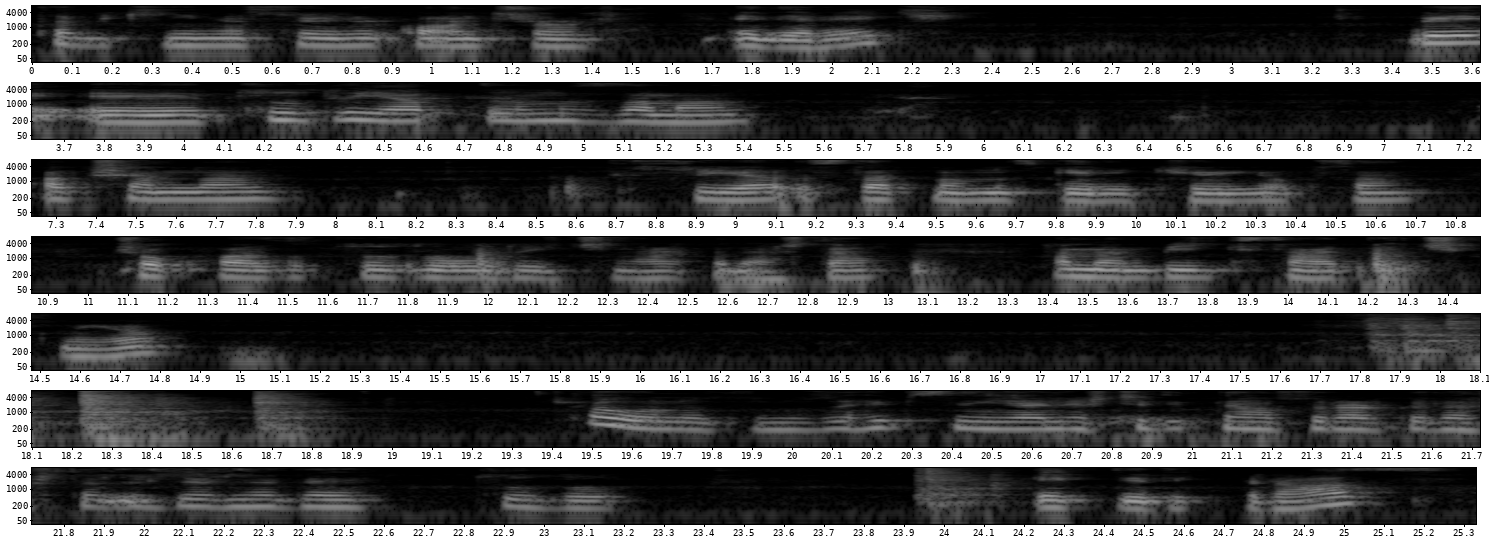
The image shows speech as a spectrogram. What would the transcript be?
Tabii ki yine suyunu kontrol ederek ve e, tuzlu yaptığımız zaman akşamdan suya ıslatmamız gerekiyor. Yoksa çok fazla tuzlu olduğu için arkadaşlar hemen bir iki saatte çıkmıyor. Kavanozumuzu hepsini yerleştirdikten sonra arkadaşlar üzerine de tuzu ekledik biraz.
